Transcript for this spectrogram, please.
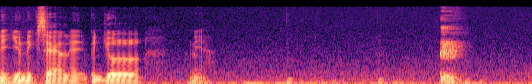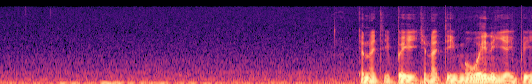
នេះ unique cell ដែលបញ្យលនេះ ចំណុចទី2ចំណុចទី1និយាយពី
